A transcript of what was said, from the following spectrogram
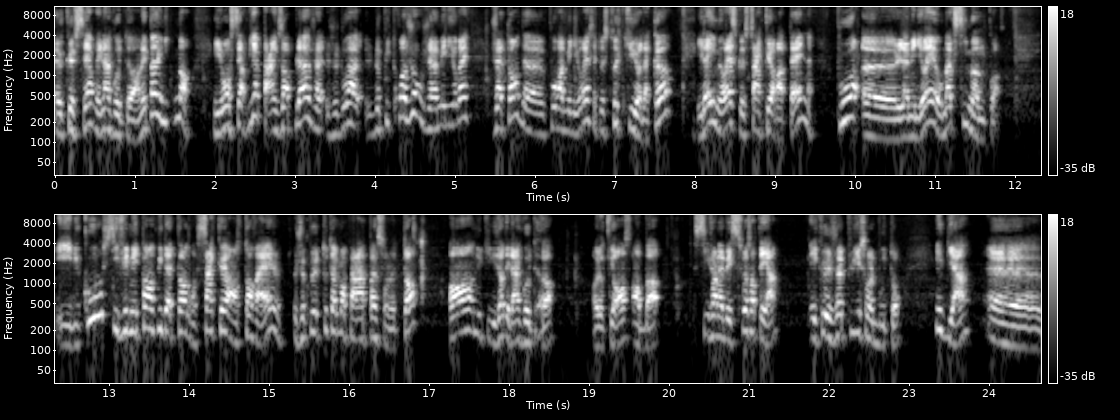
euh, que servent les lingots d'or. Mais pas uniquement. Ils vont servir, par exemple là, je dois, depuis 3 jours, j'ai amélioré, j'attends pour améliorer cette structure, d'accord? Et là il me reste que 5 heures à peine pour euh, l'améliorer au maximum, quoi. Et du coup, si je n'ai pas envie d'attendre 5 heures en temps réel, je peux totalement faire un pas sur le temps en utilisant des lingots d'or. En l'occurrence en bas. Si j'en avais 61 et que j'appuyais sur le bouton, eh bien, euh,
